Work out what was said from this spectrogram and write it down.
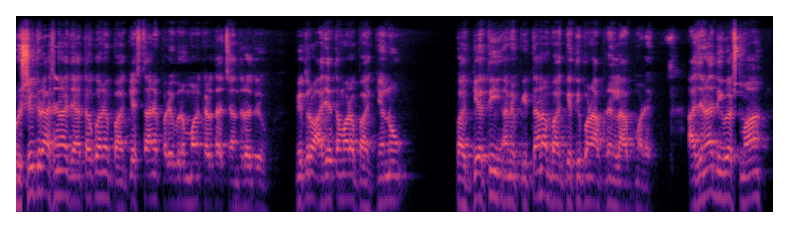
વૃશ્ચિક રાશિના જાતકોને ભાગ્યસ્થાને પરિભ્રમણ કરતા ચંદ્રદેવ. મિત્રો, આજે તમારા ભાગ્યનું, ભાગ્યથી અને પિતાના ભાગ્યથી પણ આપને લાભ મળે. આજના દિવસમાં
